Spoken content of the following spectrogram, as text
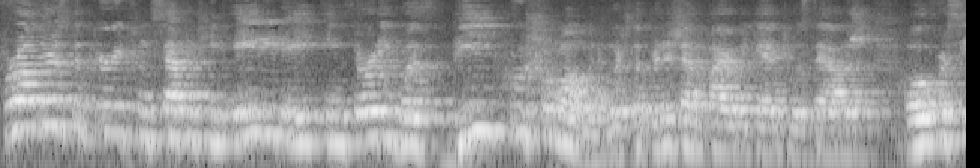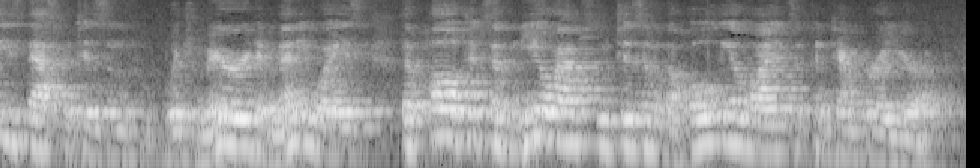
For others, the period from 1780 to 1830 was the crucial moment in which the British Empire began to establish overseas despotism, which mirrored in many ways the politics of neo-absolutism and the Holy Alliance of contemporary Europe.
